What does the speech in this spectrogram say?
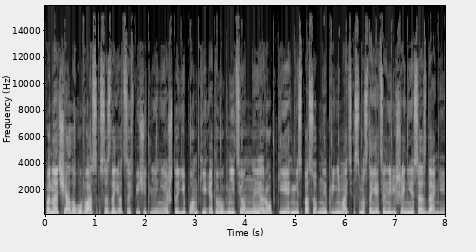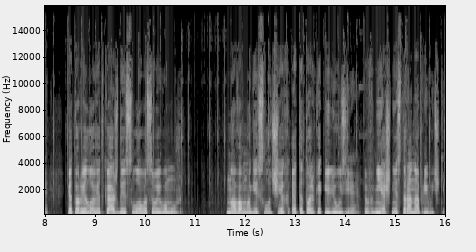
Поначалу у вас создается впечатление, что японки — это угнетенные, робкие, неспособные принимать самостоятельные решения создания, которые ловят каждое слово своего мужа. Но во многих случаях это только иллюзия, внешняя сторона привычки.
